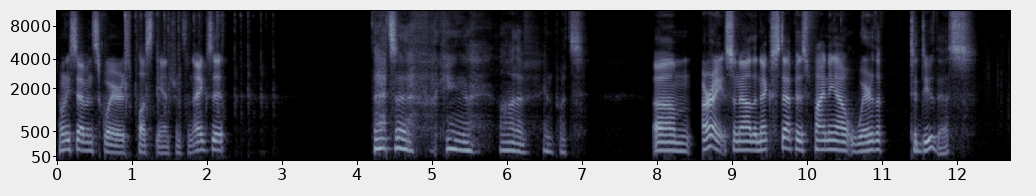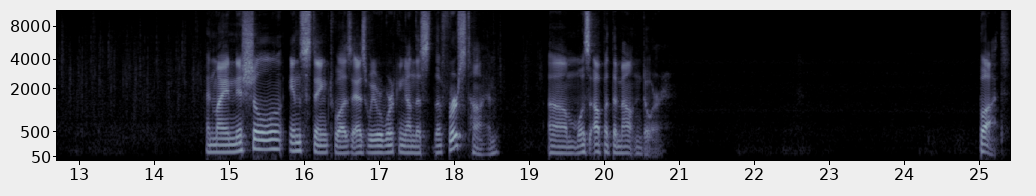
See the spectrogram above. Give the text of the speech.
27 squares plus the entrance and exit. That's a fucking lot of inputs. Um, all right, so now the next step is finding out where the to do this. And my initial instinct was, as we were working on this the first time, um, was up at the mountain door. But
